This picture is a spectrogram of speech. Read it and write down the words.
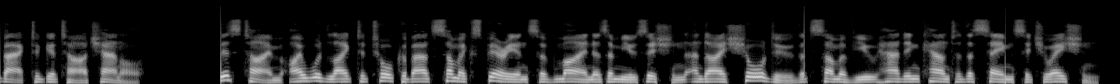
back to Guitar Channel. This time, I would like to talk about some experience of mine as a musician, and I sure do that some of you had encountered the same situation.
